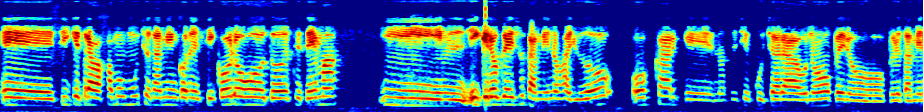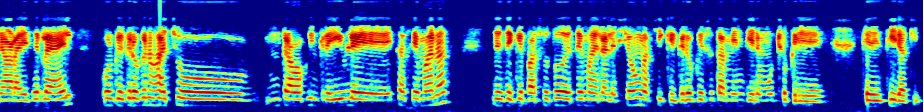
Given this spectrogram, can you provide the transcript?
Eh, sí que trabajamos mucho también con el psicólogo, todo este tema, y, creo que eso también nos ayudó. Oscar, que no sé si escuchará o no, pero, pero también agradecerle a él, porque creo que nos ha hecho un trabajo increíble estas semanas desde que pasó todo el tema de la lesión, así que creo que eso también tiene mucho que, decir aquí.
